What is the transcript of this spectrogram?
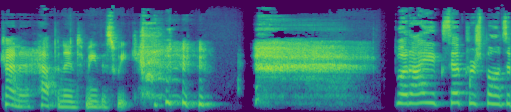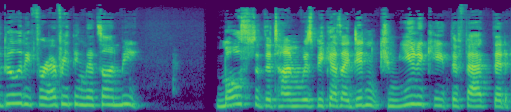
kind of happening to me this week. but I accept responsibility for everything that's on me. Most of the time it was because I didn't communicate the fact that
